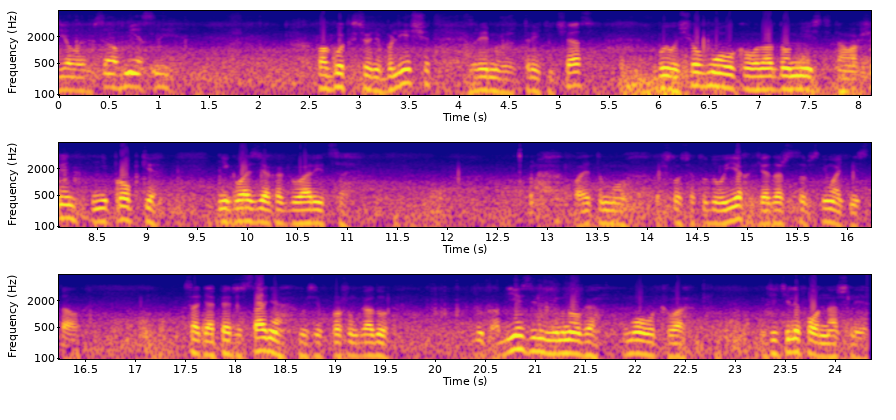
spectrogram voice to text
сделаем совместный. Погодка сегодня блещет. Время уже третий час. Был еще в Молоково на одном месте. Там вообще ни пробки, ни гвоздя, как говорится поэтому пришлось оттуда уехать, я даже снимать не стал. Кстати, опять же, Саня, мы с ним в прошлом году тут объездили немного Молокова, где телефон нашли.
